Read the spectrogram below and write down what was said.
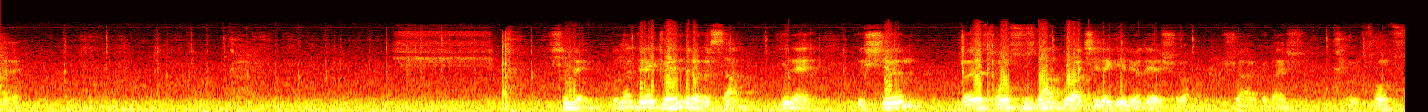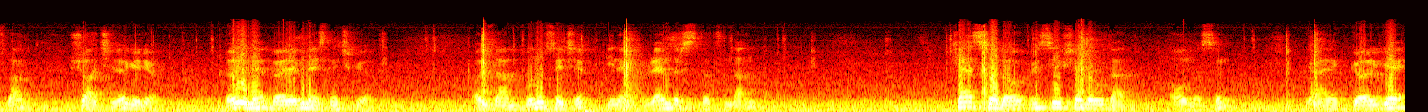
Evet. Şimdi buna direkt render alırsam yine ışığım böyle sonsuzdan bu açıyla geliyordu ya şu şu arkadaş. Sonsuzdan şu açıyla geliyor. Önüne böyle bir nesne çıkıyor. O yüzden bunu seçip yine render statından cast shadow, receive shadow da olmasın. Yani gölge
